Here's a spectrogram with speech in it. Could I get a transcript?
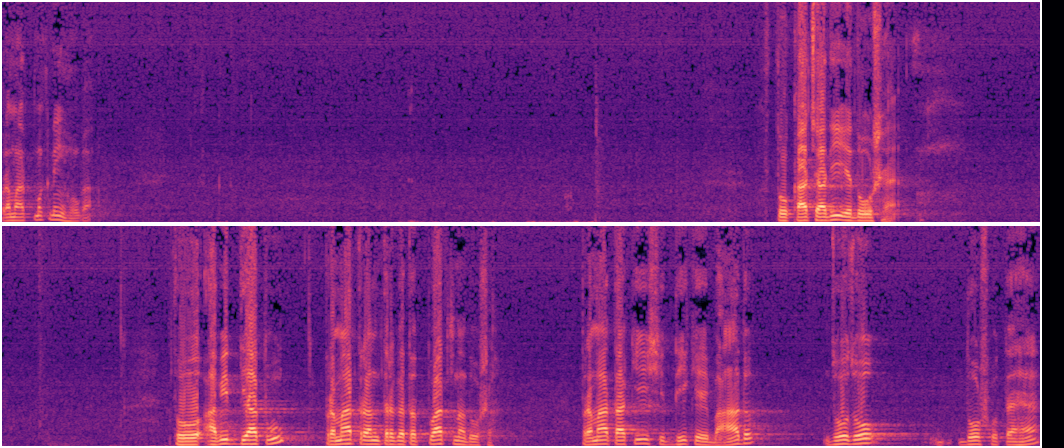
परमात्मक नहीं होगा। तो काचादि ये दोष है। तो अविद्या तु प्रमात्र अंतर्गतत्वात् न दोष। प्रमाता की सिद्धि के बाद जो जो दोष होते हैं,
